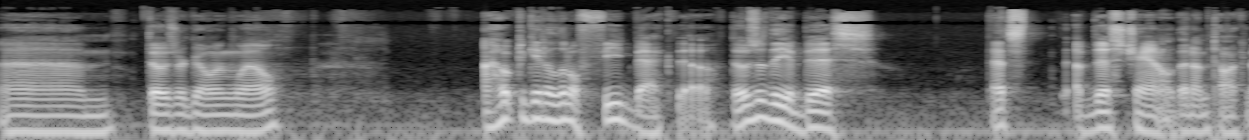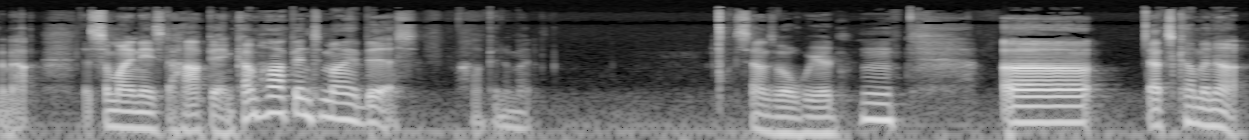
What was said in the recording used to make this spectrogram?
Um, those are going well. I hope to get a little feedback though. Those are the abyss. That's of this channel that I'm talking about. That somebody needs to hop in. Come hop into my abyss. Hop into my sounds a little weird. Hmm. Uh, that's coming up.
